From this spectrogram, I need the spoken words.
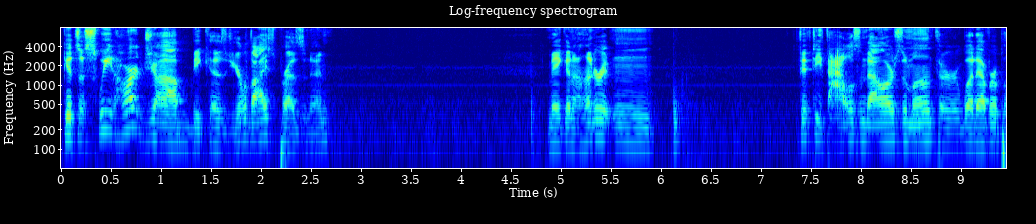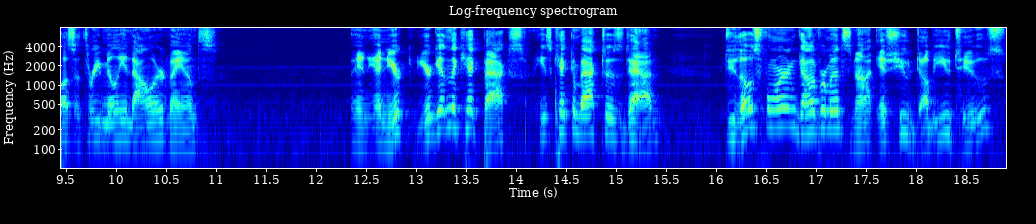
gets a sweetheart job because you're vice president, making $150,000 a month or whatever, plus a $3 million advance, and, and you're, you're getting the kickbacks, he's kicking back to his dad. Do those foreign governments not issue W 2s?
